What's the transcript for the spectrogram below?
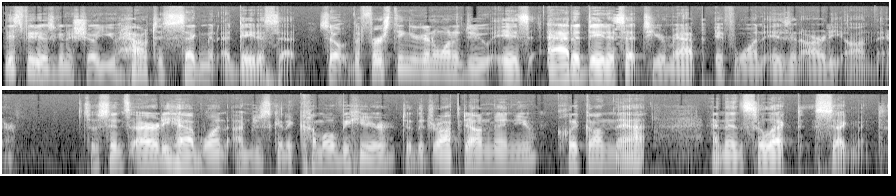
This video is going to show you how to segment a data set. So the first thing you're going to want to do is add a data set to your map if one isn't already on there. So since I already have one, I'm just going to come over here to the drop down menu, click on that, and then select segment.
